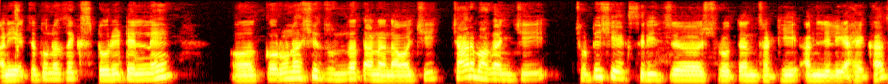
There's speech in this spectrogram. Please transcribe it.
आणि याच्यातूनच एक स्टोरी टेलने करोनाशी झुंजताना नावाची चार भागांची छोटीशी एक सिरीज श्रोत्यांसाठी आणलेली आहे खास.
